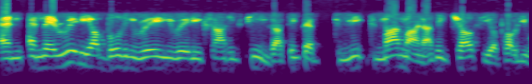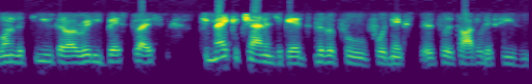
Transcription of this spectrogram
and and they really are building really really exciting teams. I think that to me, to my mind, I think Chelsea are probably one of the teams that are really best placed to make a challenge against Liverpool for next for the title next season.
